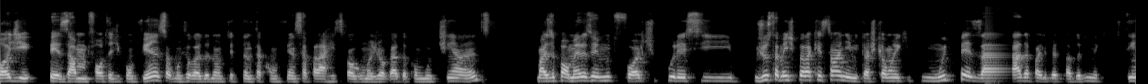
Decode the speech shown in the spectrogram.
pode pesar uma falta de confiança, algum jogador não ter tanta confiança para arriscar alguma jogada como tinha antes, mas o Palmeiras vem muito forte por esse, justamente pela questão anímica. Acho que é uma equipe muito pesada para a Libertadores, uma equipe que tem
